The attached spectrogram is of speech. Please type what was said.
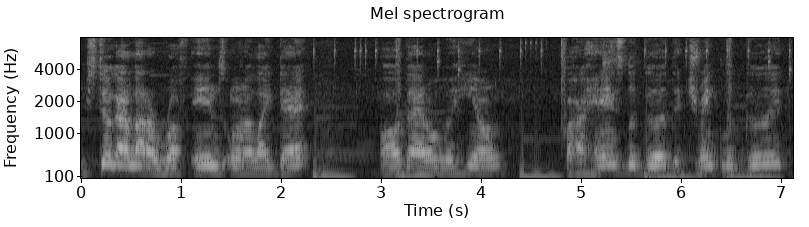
We still got a lot of rough ends on her like that. All that over here. But her hands look good. The drink look good.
